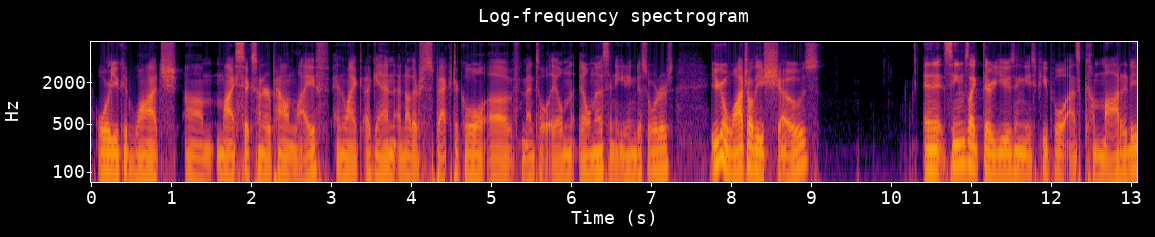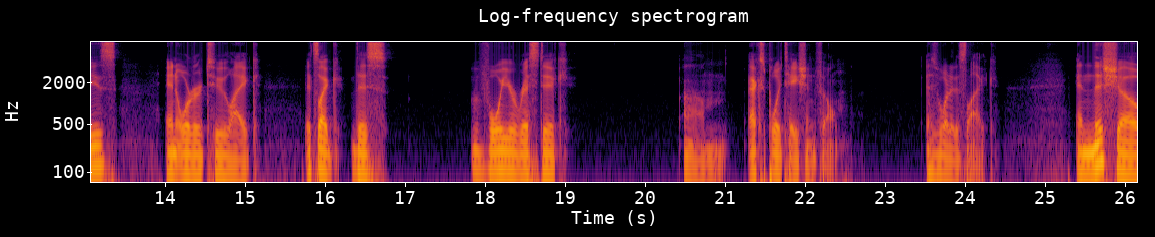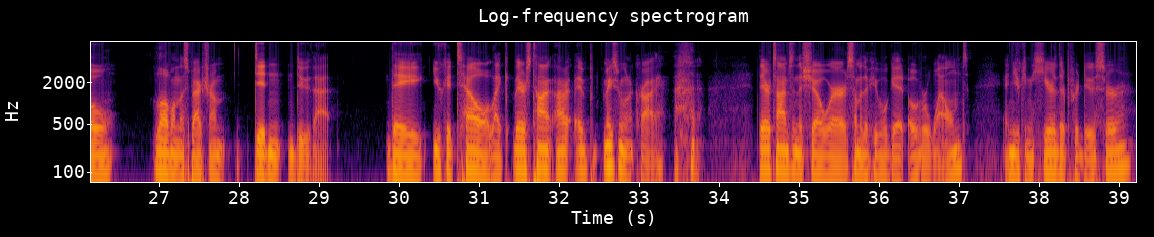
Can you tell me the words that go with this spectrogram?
or you could watch um, My 600 Pound Life and like again another spectacle of mental Ill- illness and eating disorders. You can watch all these shows and it seems like they're using these people as commodities in order to like it's like this voyeuristic exploitation film is what it is like and this show love on the spectrum didn't do that they you could tell like there's time it makes me want to cry there are times in the show where some of the people get overwhelmed and you can hear the producer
